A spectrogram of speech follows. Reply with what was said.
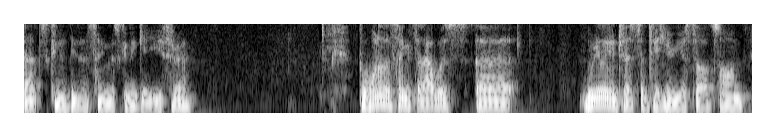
that's going to be the thing that's going to get you through. But one of the things that i was uh, really interested to hear your thoughts on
